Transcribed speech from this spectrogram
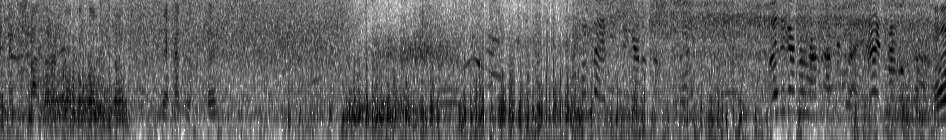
এখানে সাগরের কত গল্প যাচ্ছে ও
